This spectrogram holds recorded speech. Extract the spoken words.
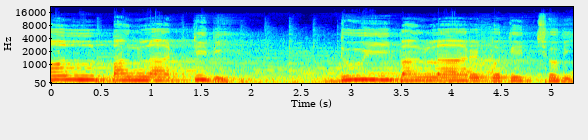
অল বাংলা টিভি দুই বাংলার প্রতিচ্ছবি।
